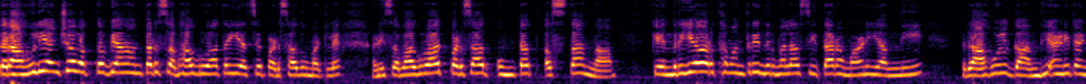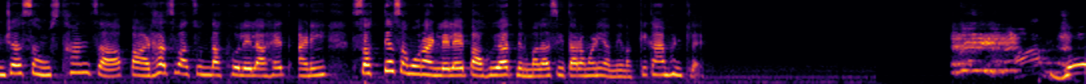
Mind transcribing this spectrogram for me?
तर राहुल यांच्या वक्तव्यानंतर सभागृहातही याचे पडसाद उमटले आणि सभागृहात पडसाद उमटत असताना केंद्रीय अर्थमंत्री निर्मला सीतारमण यांनी राहुल गांधी आणि त्यांच्या संस्थांचा पाढाच वाचून दाखवलेला आहेत आणि सत्य समोर आणलेलं आहे. पाहुयात निर्मला सीतारमण यांनी नक्की काय म्हटलंय? आप जो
